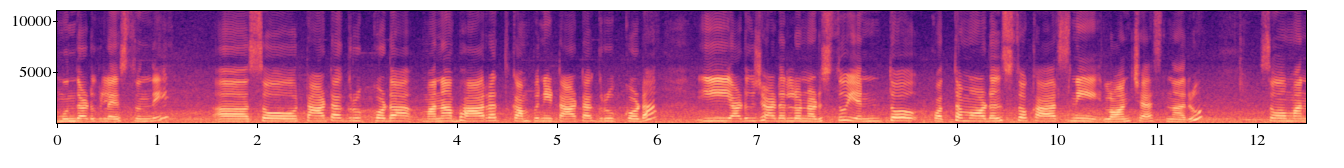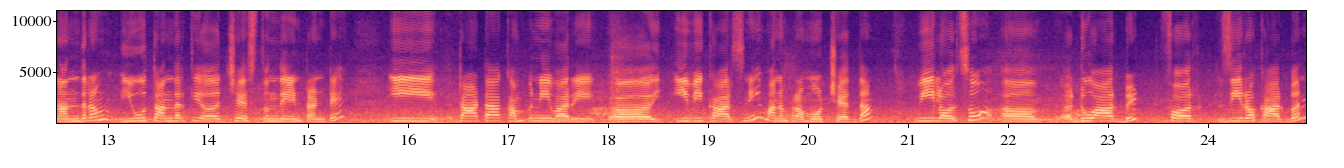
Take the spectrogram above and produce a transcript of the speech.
ముందడుగులేస్తుంది సో టాటా గ్రూప్ కూడా మన భారత్ కంపెనీ టాటా గ్రూప్ కూడా ఈ అడుగుజాడల్లో నడుస్తూ ఎంతో కొత్త మోడల్స్తో కార్స్ని లాంచ్ చేస్తున్నారు. సో మనందరం యూత్ అందరికీ ఎర్చ్ చేస్తుంది ఏంటంటే ఈ టాటా కంపెనీ వారి ఈవీ కార్స్ని మనం ప్రమోట్ చేద్దాం. We'll also do our bit for zero carbon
